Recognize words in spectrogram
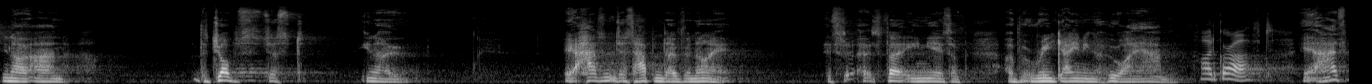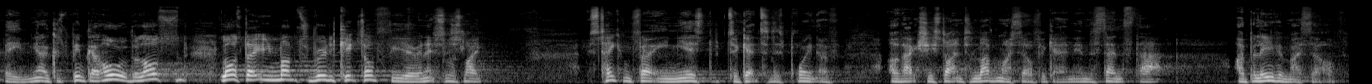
You know, and the job's just, you know, it hasn't just happened overnight. It's, it's 13 years of, of regaining who I am. hard graft. It has been, you know, because people go, oh, the last, last 18 months really kicked off for you. And it's just like, it's taken 13 years to, to get to this point of, of actually starting to love myself again in the sense that I believe in myself.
